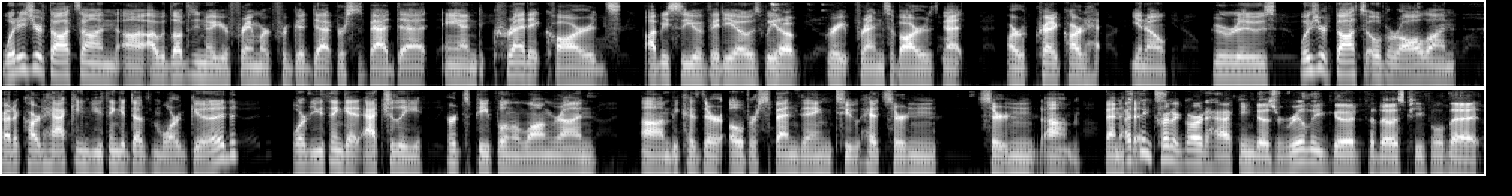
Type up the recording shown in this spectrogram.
What is your thoughts on? Uh, I would love to know your framework for good debt versus bad debt and credit cards. Obviously, you have videos. We have great friends of ours that are credit card, you know, gurus. What's your thoughts overall on credit card hacking? Do you think it does more good, or do you think it actually hurts people in the long run um, because they're overspending to hit certain certain um, benefits? I think credit card hacking does really good for those people that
